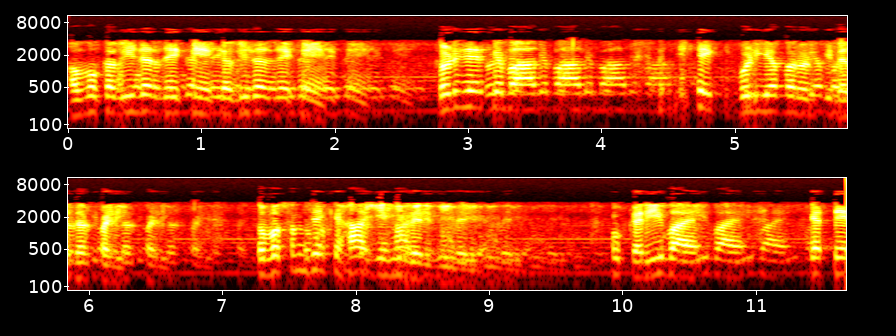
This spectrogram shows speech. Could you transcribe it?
اب وہ کبھی ادھر دیکھیں کبھی ادھر دیکھیں۔ تھوڑی دیر کے بعد ایک بڑھیا پر ان کی نظر پڑی۔ تو وہ سمجھے کہ ہاں یہی میری بیوی وہ قریب آئے۔ کہتے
